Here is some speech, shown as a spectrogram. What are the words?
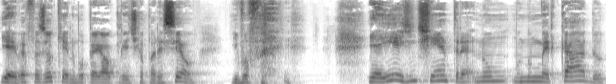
E aí vai fazer o quê? Não vou pegar o cliente que apareceu e vou. E aí a gente entra num, num mercado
